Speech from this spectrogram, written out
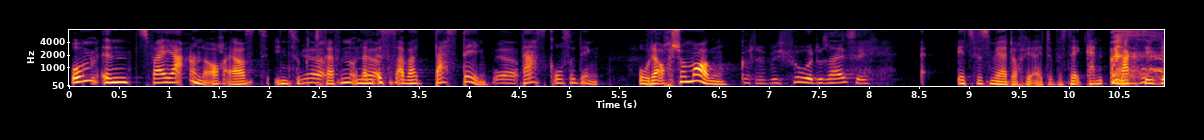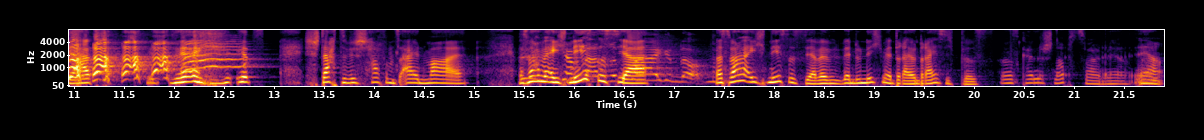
um in zwei Jahren auch erst ihn zu treffen. Und dann ja. ist es aber das Ding, Ja. das große Ding. Oder auch schon morgen. Gott, da bin ich 35. Jetzt wissen wir ja doch, wie alt du bist. Maxi, wir haben, jetzt, ich dachte, wir schaffen es einmal. Was machen wir eigentlich nächstes Jahr? Was machen wir eigentlich nächstes Jahr, wenn, wenn du nicht mehr 33 bist? Das ist keine Schnapszahl mehr. Ja,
